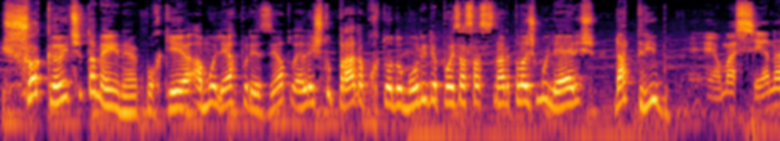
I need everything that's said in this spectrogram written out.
chocante também, né? Porque a mulher, por exemplo, ela é estuprada por todo mundo e depois assassinada pelas mulheres da tribo. É uma cena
